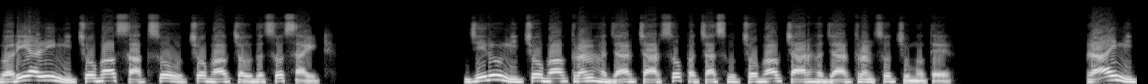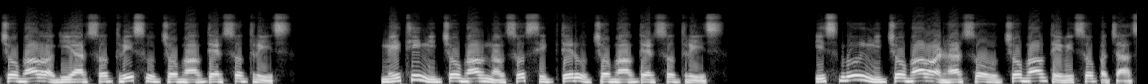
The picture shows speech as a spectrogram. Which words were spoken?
વરિયાળી નીચો ભાવ સાતસો ઊંચો ભાવ ચૌદસો સાઠ જીરું નીચો ભાવ ત્રણ હજાર ચારસો પચાસ ઊંચો ભાવ ચાર હજાર ત્રણસો ચુમ્મોતેર રાય નીચો ભાવ અગિયારસો ત્રીસ ઊંચો ભાવ તેરસો ત્રીસ મેથી નીચો ભાવ નવસો સિત્તેર ઊંચો ભાવ તેરસો ત્રીસ ઇસબુલ નીચો ભાવ અઢારસો ઊંચો ભાવ ત્રેવીસો પચાસ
